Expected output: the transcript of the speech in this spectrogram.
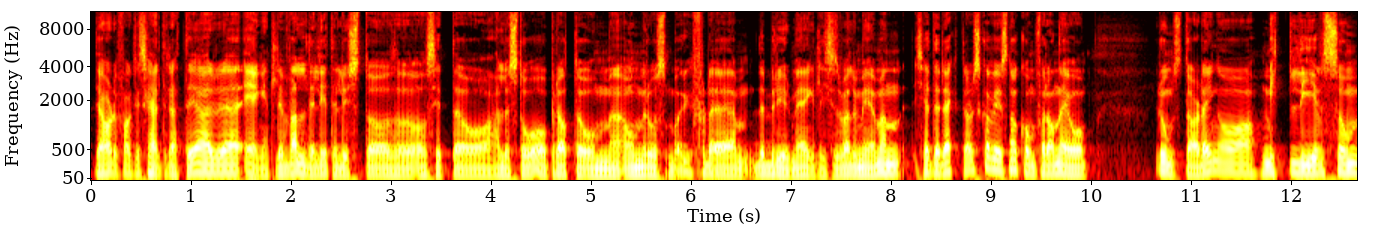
Det har du faktisk helt rett i. Jeg har egentlig veldig lite lyst til å, å, sitte og, eller stå og prate om, om Rosenborg, for det, det, bryr meg egentlig ikke så veldig mye. Men Kjetil Rekdal skal vi snakke om, for han er jo romsdaling, og mitt liv som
